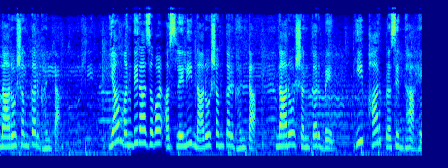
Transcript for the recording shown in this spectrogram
नारोशंकर घंटा. या मंदिराजवळ असलेली नारोशंकर घंटा नारोशंकर बेल ही फार प्रसिद्ध आहे.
